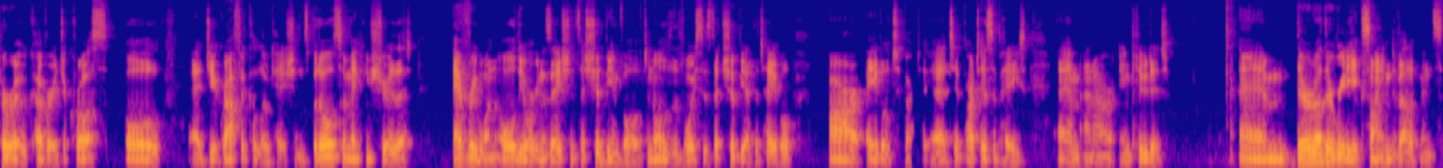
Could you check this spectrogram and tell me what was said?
thorough coverage across all uh, geographical locations, but also making sure that everyone, all the organizations that should be involved, and all of the voices that should be at the table are able to, uh, to participate um, and are included. Um, there are other really exciting developments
